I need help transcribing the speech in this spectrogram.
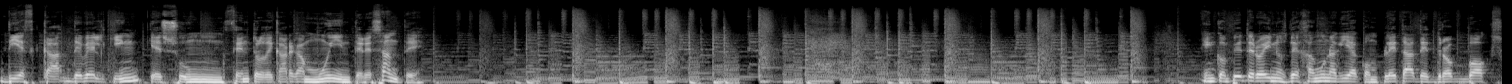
10K de Belkin, que es un centro de carga muy interesante. En Computer hoy nos dejan una guía completa de Dropbox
